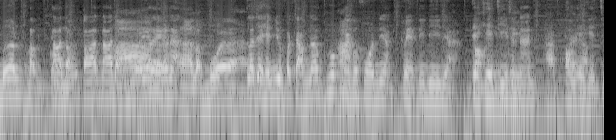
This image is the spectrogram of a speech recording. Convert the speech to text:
เมื่อแบบตาดอกตาตาดอกไม้อะไรนั่นน่ะาดอกบัวน่ะเราจะเห็นอยู่ประจำนะพวกอ่าไมโครโฟนเนี่ยเกรดดีๆเนี่ยต้อง AKG AKG ทั้งนั้นครับต้องใช่ครับ AKG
